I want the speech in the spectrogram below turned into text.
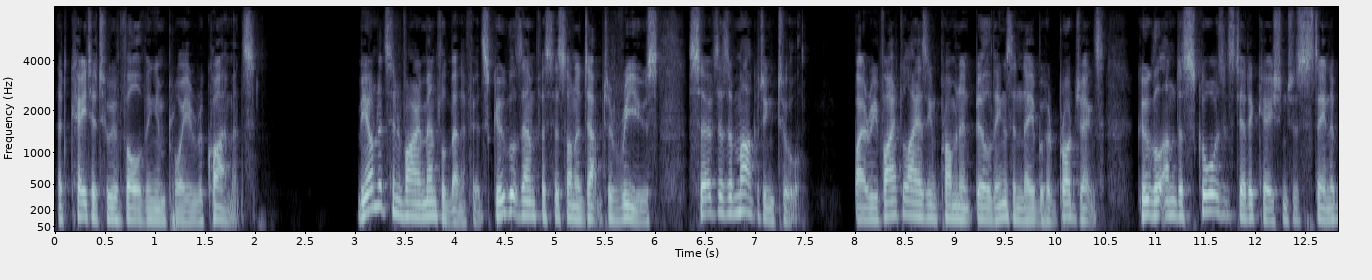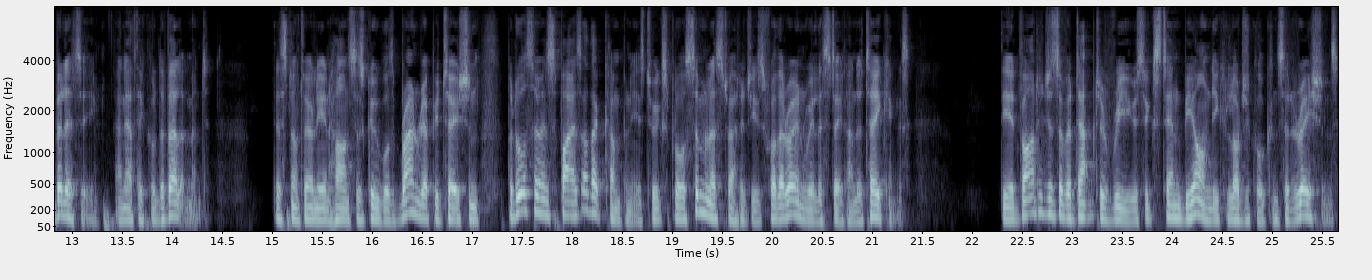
that cater to evolving employee requirements. Beyond its environmental benefits, Google's emphasis on adaptive reuse serves as a marketing tool by revitalizing prominent buildings and neighborhood projects, Google underscores its dedication to sustainability and ethical development. This not only enhances Google's brand reputation, but also inspires other companies to explore similar strategies for their own real estate undertakings. The advantages of adaptive reuse extend beyond ecological considerations.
